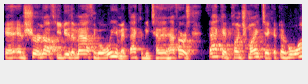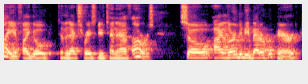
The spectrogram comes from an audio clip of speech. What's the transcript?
And, and, sure enough, you do the math and go, wait a minute, that could be 10 and a half hours. That could punch my ticket to Hawaii if I go to the next race and do 10 and a half hours. So I learned to be better prepared.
